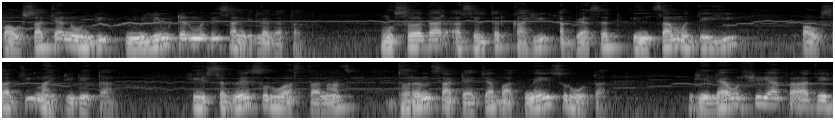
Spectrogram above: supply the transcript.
पावसाच्या नोंदी मिलीमीटरमध्ये सांगितल्या जातात. मुसळधार असेल तर काही अभ्यासक इंचामध्येही पावसाची माहिती देतात. हे सगळे सुरू असतानाच धरण साठ्याच्या बातम्याही सुरू होतात. गेल्या वर्षी या काळात एक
